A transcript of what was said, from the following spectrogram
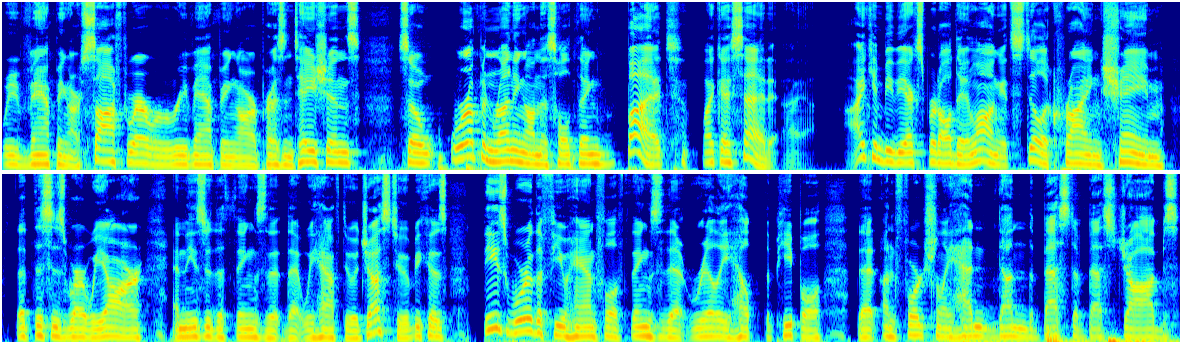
revamping our software, we're revamping our presentations. So we're up and running on this whole thing, but like I said, I can be the expert all day long. It's still a crying shame that this is where we are and these are the things that, that we have to adjust to because these were the few handful of things that really helped the people that unfortunately hadn't done the best of best jobs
